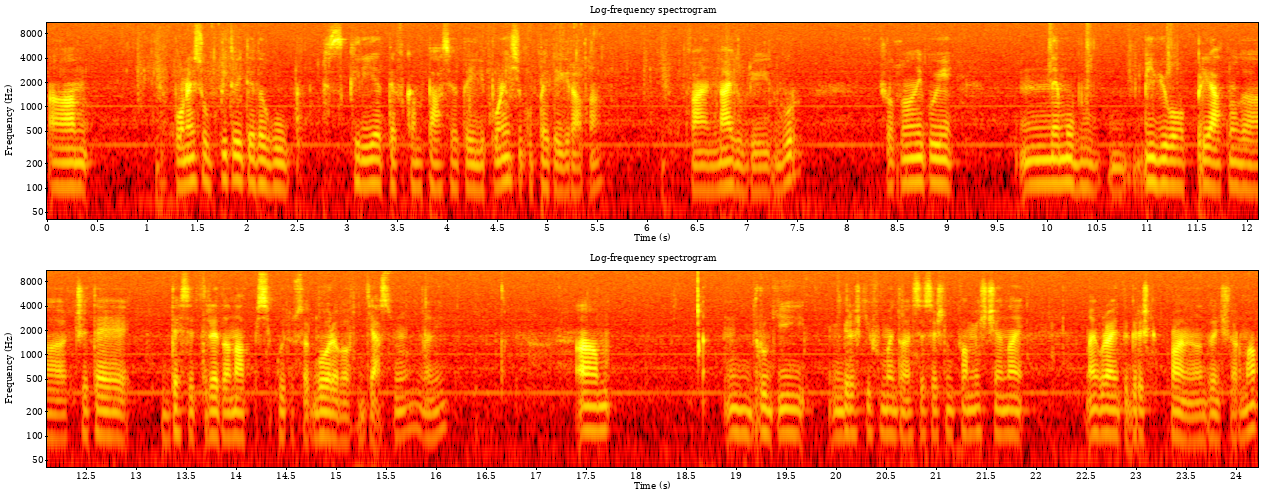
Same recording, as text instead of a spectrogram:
А, поне се опитвайте да го скриете в камтасията или поне си купете играта. Това е най-добрият избор, защото на никой не му би било приятно да чете 10 реда надписи, които са горе в дясно, нали? Ам, други грешки в момента не се сещам. Това мисля, че е най- най-големите грешки по правене на Adventure Map.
